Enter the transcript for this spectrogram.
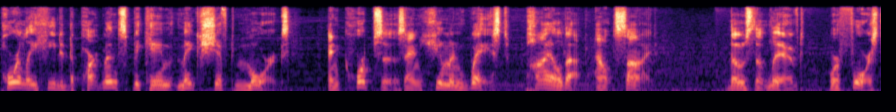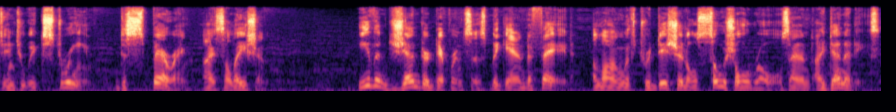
poorly heated apartments became makeshift morgues and corpses and human waste piled up outside. Those that lived were forced into extreme, despairing isolation. Even gender differences began to fade, along with traditional social roles and identities.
